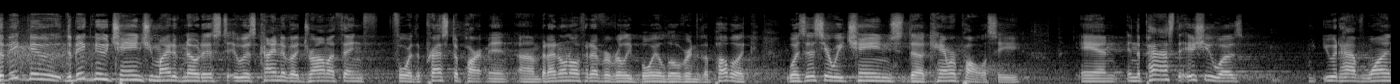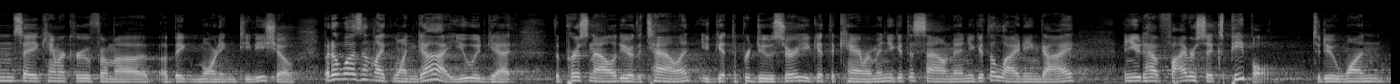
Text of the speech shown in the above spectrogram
The big new, the big new change you might have noticed, it was kind of a drama thing for the press department, um, but I don't know if it ever really boiled over into the public. Was this year we changed the camera policy, and in the past the issue was you would have one, say, camera crew from a, a big morning TV show, but it wasn't like one guy. You would get the personality or the talent, you'd get the producer, you'd get the cameraman, you get the soundman, you get the lighting guy, and you'd have five or six people to do one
